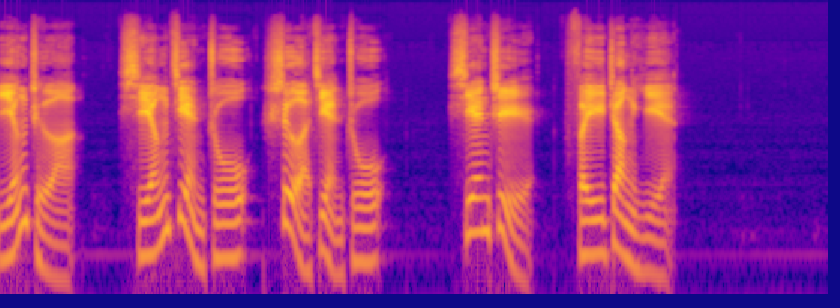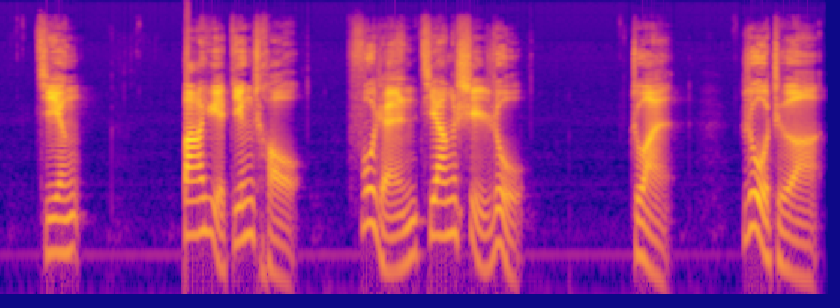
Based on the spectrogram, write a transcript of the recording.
迎者，行见诸，射见诸，先至，非正也。经八月丁丑，夫人将氏入。传入者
